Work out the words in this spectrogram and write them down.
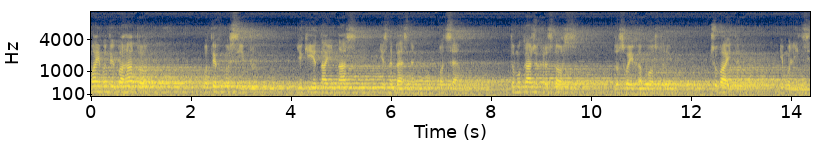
Маємо тих багато отих осіб, які єднають нас із Небесним Отцем. Тому каже Христос до своїх апостолів, чувайте і моліться.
